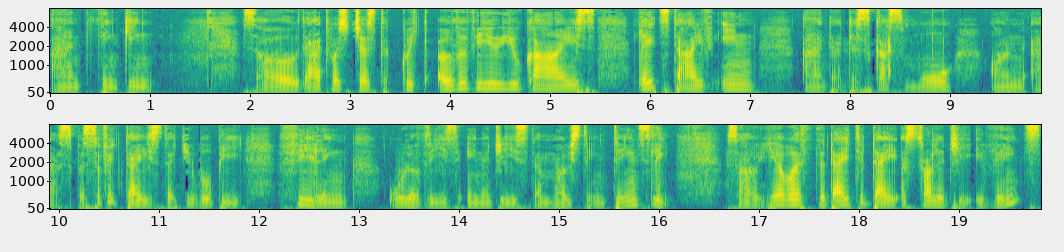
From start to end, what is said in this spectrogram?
and thinking. So that was just a quick overview, you guys. Let's dive in and uh, discuss more on uh, specific days that you will be feeling all of these energies the most intensely. So, here with the day to day astrology events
